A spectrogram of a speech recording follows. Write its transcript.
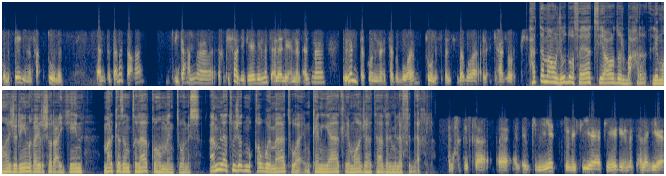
وبالتالي من حق تونس أن تتمتع بدعم اقتصادي في هذه المسألة لأن الأزمة لم تكن سببها تونس بل سببها الاتحاد الأوروبي. حتى مع وجود وفيات في عرض البحر لمهاجرين غير شرعيين مركز انطلاقهم من تونس، أم لا توجد مقومات وإمكانيات لمواجهة هذا الملف الداخل؟ في الحقيقة آه، الإمكانيات التونسية في هذه المسألة هي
